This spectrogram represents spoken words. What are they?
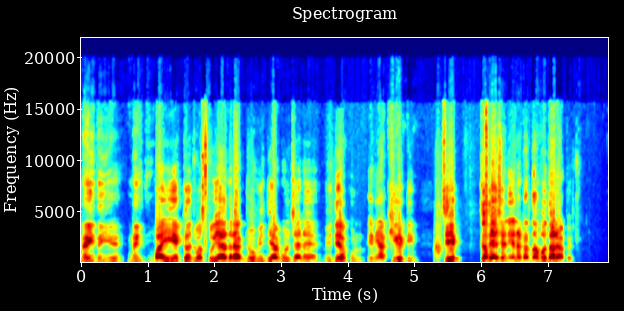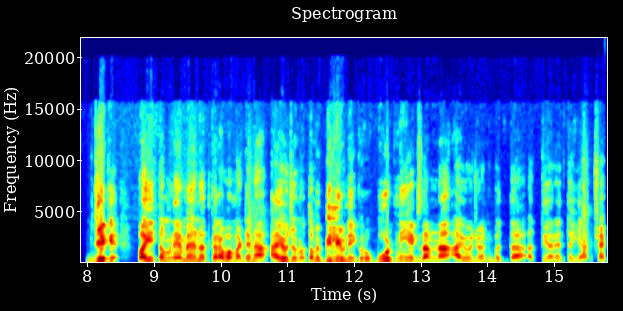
નહીં દઈએ નહીં ભાઈ એક જ વસ્તુ યાદ રાખજો. વિદ્યાકુલ છે ને વિદ્યાકુલ એની આખી ટીમ જે કહે છે ને એના કરતા વધારે આપે છે. જે કે ભાઈ, તમને મહેનત કરાવવા માટેના આયોજનો તમે બિલીવ નહીં કરો. બોર્ડની એક્ઝામના આયોજન બધા અત્યારે તૈયાર છે.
